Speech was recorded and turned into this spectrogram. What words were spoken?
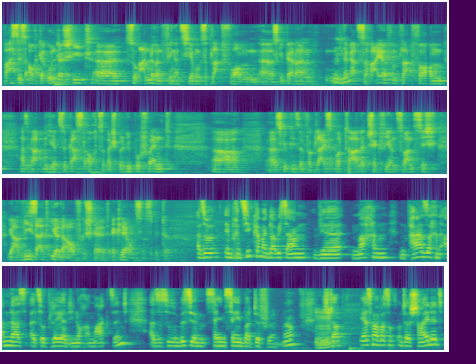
was ist auch der Unterschied äh, zu anderen Finanzierungsplattformen? Äh, es gibt ja dann mhm. eine ganze Reihe von Plattformen. Also wir hatten hier zu Gast auch zum Beispiel HypoFriend. Es gibt diese Vergleichsportale, Check24. Ja, wie seid ihr da aufgestellt? Erklär uns das bitte. Also im Prinzip kann man, glaube ich, sagen, wir machen ein paar Sachen anders als so Player, die noch am Markt sind. Also so ein bisschen same, same, but different. Ne? Mhm. Ich glaube, erstmal, was uns unterscheidet,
